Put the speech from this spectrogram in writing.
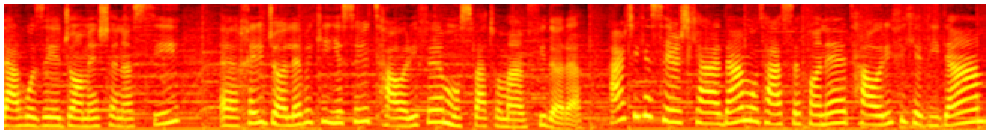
در حوزه جامعه شناسی خیلی جالبه که یه سری تعاریف مثبت و منفی داره. هرچی که سرچ کردم متاسفانه تعاریفی که دیدم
